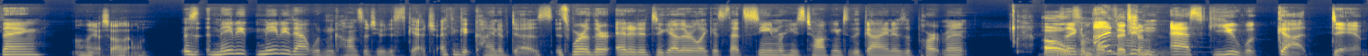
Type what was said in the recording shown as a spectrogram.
thing. I don't think I saw that one. Is- Maybe maybe that wouldn't constitute a sketch. I think it kind of does. It's where they're edited together, like it's that scene where he's talking to the guy in his apartment. Oh, He's like, from Pulp I Fiction. didn't ask you a goddamn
